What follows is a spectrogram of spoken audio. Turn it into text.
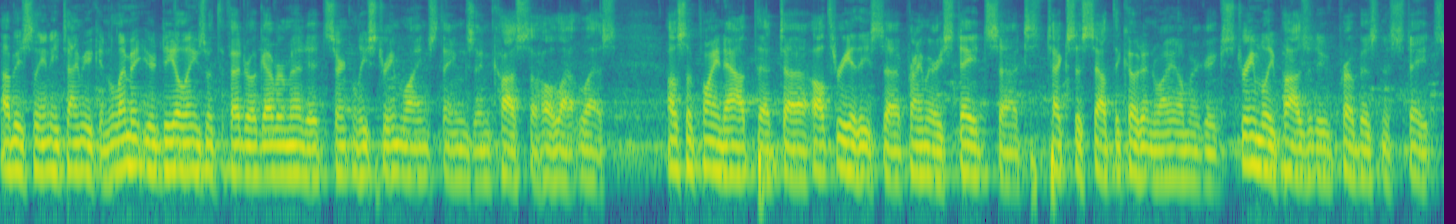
Obviously, anytime you can limit your dealings with the federal government, it certainly streamlines things and costs a whole lot less. Also point out that uh, all three of these uh, primary states, uh, Texas, South Dakota, and Wyoming, are extremely positive pro-business states.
